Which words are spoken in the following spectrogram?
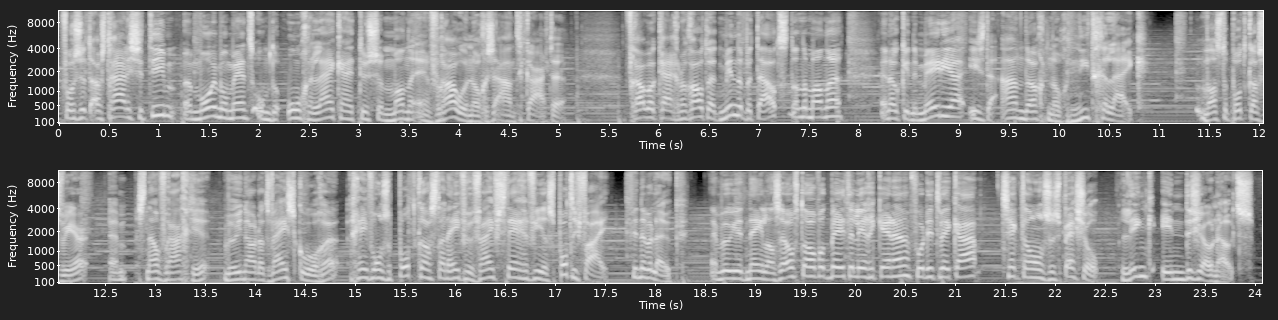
Volgens het Australische team een mooi moment om de ongelijkheid tussen mannen en vrouwen nog eens aan te kaarten. Vrouwen krijgen nog altijd minder betaald dan de mannen. En ook in de media is de aandacht nog niet gelijk. Was de podcast weer. Um, snel vraag je, wil je nou dat wij scoren? Geef onze podcast dan even 5 sterren via Spotify. Vinden we leuk. En wil je het Nederlands elftal wat beter leren kennen voor dit WK? Check dan onze special. Link in de show notes.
